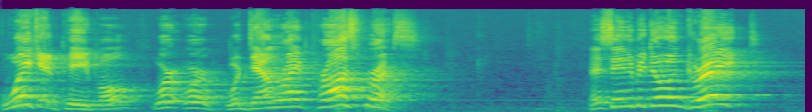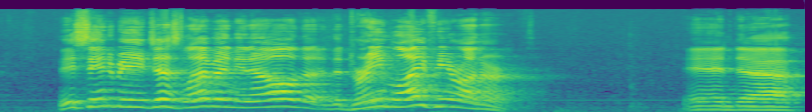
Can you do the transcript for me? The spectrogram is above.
wicked people were, were, were downright prosperous. They seemed to be doing great. They seem to be just living, you know, the, the dream life here on earth. And uh,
